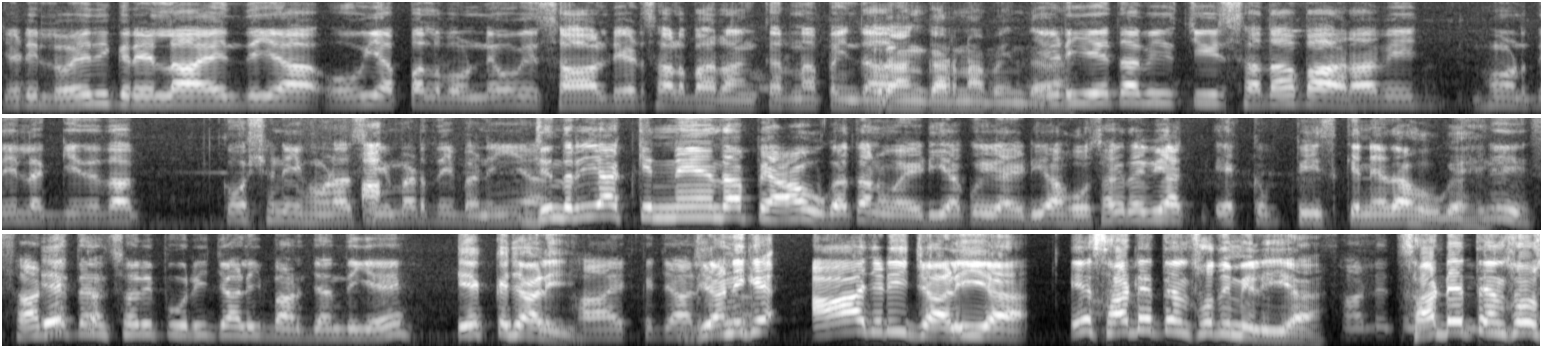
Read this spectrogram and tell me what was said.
ਜਿਹੜੀ ਲੋਹੇ ਦੀ ਗ੍ਰਿਲ ਆ ਜਾਂਦੀ ਆ ਉਹ ਵੀ ਆਪਾਂ ਲਵਾਉਣੇ ਉਹ ਵੀ ਸਾਲ ਡੇਢ ਸਾਲ ਬਾਅਦ ਰੰਗ ਕਰਨਾ ਪੈਂਦਾ। ਰੰਗ ਕਰਨਾ ਪੈਂਦਾ। ਜਿਹੜੀ ਇਹ ਤਾਂ ਵੀ ਚੀਜ਼ ਸਦਾ ਬਹਾਰ ਆ ਵੀ ਹੁਣ ਦੀ ਲੱਗੀ ਤੇ ਤਾਂ ਕੁਛ ਨਹੀਂ ਹੋਣਾ ਸੀਮੈਂਟ ਦੀ ਬਣੀ ਆ। ਜਿੰਦਰ ਜੀ ਆ ਕਿੰਨੇ ਦਾ ਪਿਆ ਹੋਊਗਾ ਤੁਹਾਨੂੰ ਆਈਡੀਆ ਕੋਈ ਆਈਡੀਆ ਹੋ ਸਕਦਾ ਵੀ ਆ ਇੱਕ ਪੀਸ ਕਿੰਨੇ ਦਾ ਹੋਊਗਾ ਇਹ? ਨਹੀਂ 350 ਦੀ ਪੂਰੀ ਜਾਲੀ ਬਣ ਜਾਂਦੀ ਏ। ਇੱਕ ਜਾਲੀ? ਹਾਂ ਇੱਕ ਜਾਲੀ। ਯਾਨੀ ਕਿ ਆ ਜਿਹੜੀ ਜਾਲੀ ਆ ਇਹ 350 ਦੀ ਮਿਲੀ ਆ। 350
